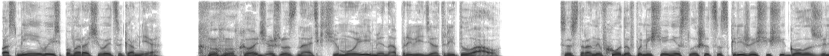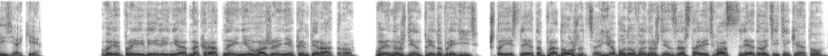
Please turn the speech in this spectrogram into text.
Посмеиваясь, поворачивается ко мне. «Хочешь узнать, к чему именно приведет ритуал?» Со стороны входа в помещение слышится скрежещущий голос железяки. «Вы проявили неоднократное неуважение к императору. Вынужден предупредить, что если это продолжится, я буду вынужден заставить вас следовать этикету».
